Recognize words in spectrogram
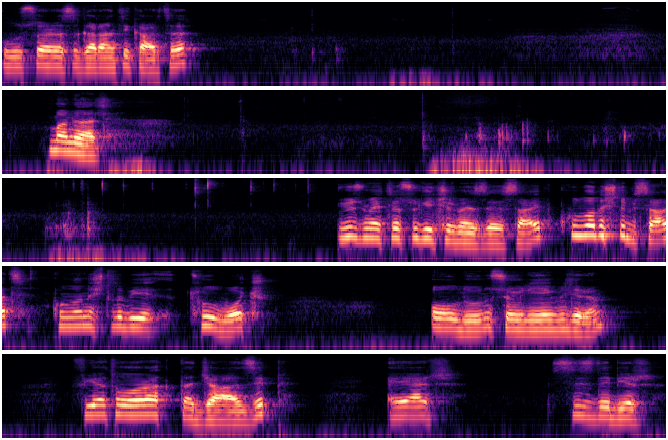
Uluslararası garanti kartı. Manuel. ...100 metre su geçirmezliğe sahip. Kullanışlı bir saat. Kullanışlı bir tool watch olduğunu söyleyebilirim. Fiyat olarak da cazip. Eğer siz de bir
